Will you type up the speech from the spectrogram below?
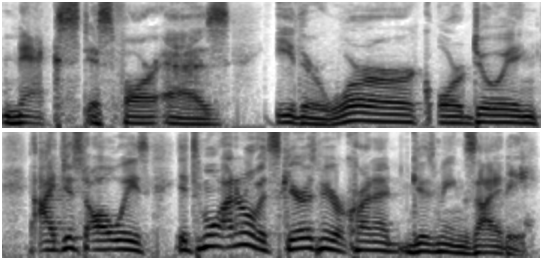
next as far as either work or doing. I just always it's more. I don't know if it scares me or kind of gives me anxiety.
